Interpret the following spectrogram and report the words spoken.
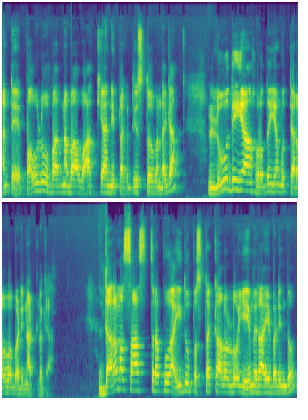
అంటే పౌలు బర్ణబా వాక్యాన్ని ప్రకటిస్తూ ఉండగా లూదియా హృదయము తెరవబడినట్లుగా. ధర్మశాస్త్రపు ఐదు పుస్తకాలలో ఏమి రాయబడిందో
